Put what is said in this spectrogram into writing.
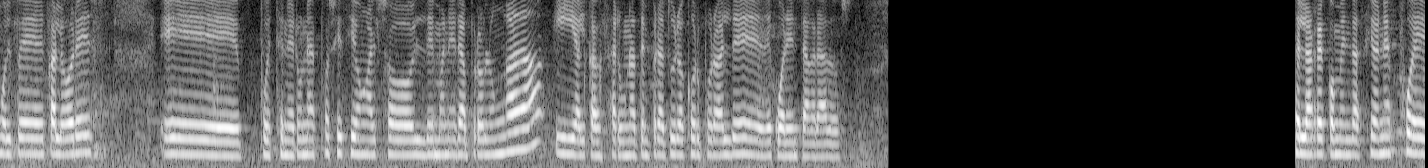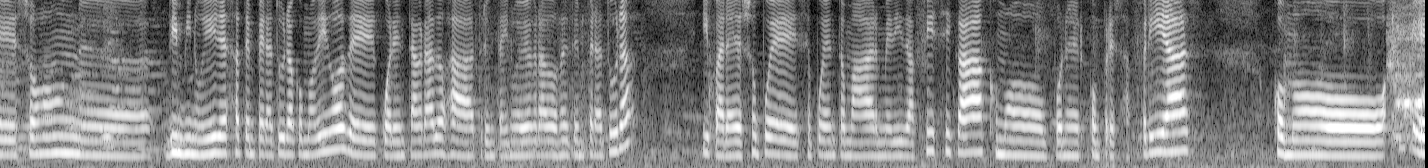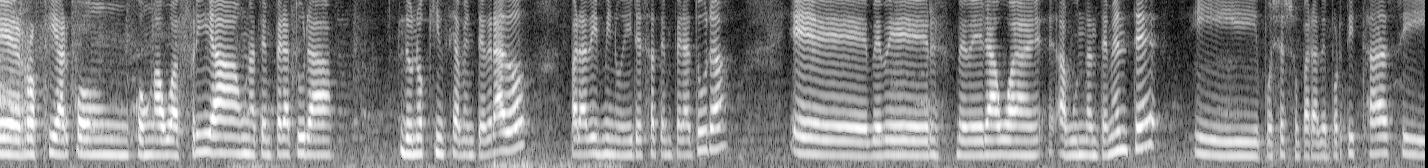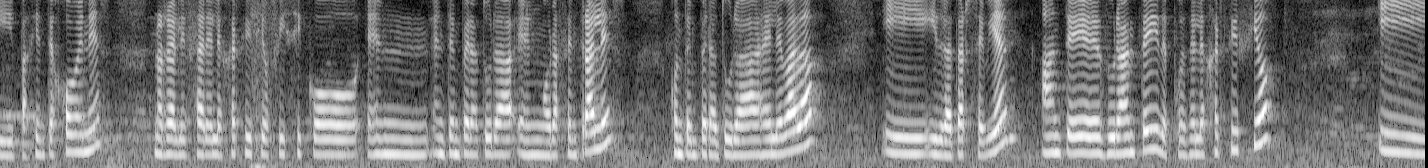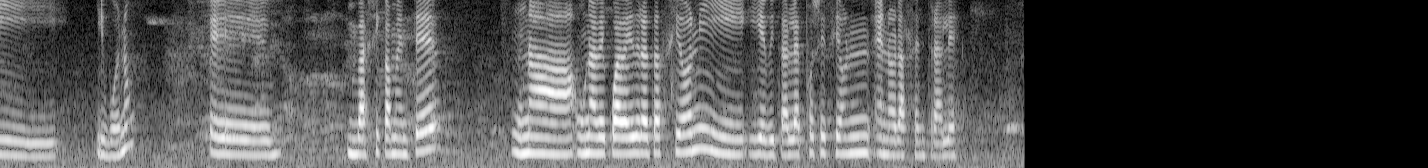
un golpe de calor es eh, pues tener una exposición al sol de manera prolongada y alcanzar una temperatura corporal de, 40 grados. Las recomendaciones pues son eh, disminuir esa temperatura, como digo, de 40 grados a 39 grados de temperatura y para eso pues se pueden tomar medidas físicas como poner compresas frías, como eh, rociar con, agua fría a una temperatura de unos 15 a 20 grados para disminuir esa temperatura, eh, beber, agua abundantemente y pues eso, para deportistas y pacientes jóvenes, no realizar el ejercicio físico en, en, temperatura, en horas centrales, con temperaturas elevadas, y hidratarse bien antes, durante y después del ejercicio y, bueno, eh, básicamente una, adecuada hidratación y evitar la exposición en horas centrales.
